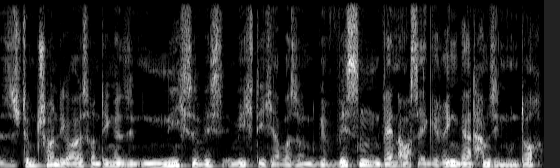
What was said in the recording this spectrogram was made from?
es stimmt schon, die äußeren Dinge sind nicht so wichtig, aber so ein Gewissen, wenn auch sehr gering Wert, haben sie nun doch.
